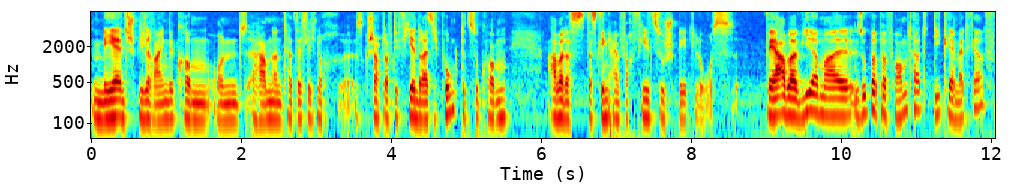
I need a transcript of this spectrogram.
mehr ins Spiel reingekommen und haben dann tatsächlich noch äh, es geschafft, auf die 34 Punkte zu kommen. Aber das, das ging einfach viel zu spät los. Wer aber wieder mal super performt hat, DK Metcalf,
